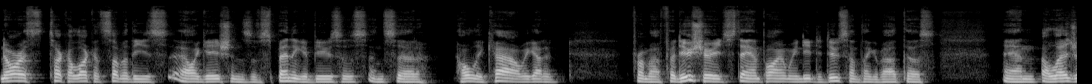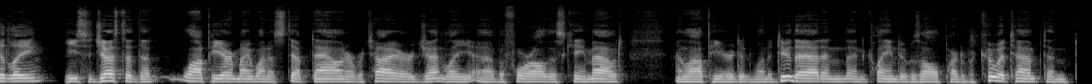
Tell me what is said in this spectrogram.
North took a look at some of these allegations of spending abuses and said, Holy cow, we got to, from a fiduciary standpoint, we need to do something about this. And allegedly, he suggested that LaPierre might want to step down or retire gently uh, before all this came out. And LaPierre didn't want to do that and then claimed it was all part of a coup attempt. And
